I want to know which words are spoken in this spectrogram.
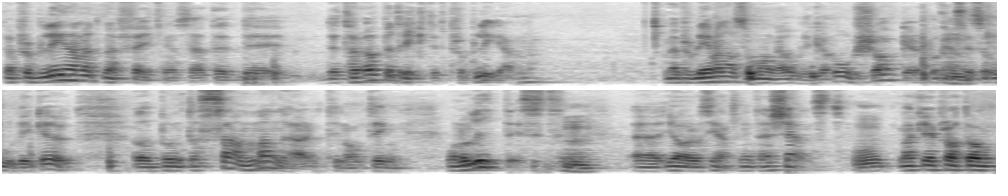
För problemet med fake news är att det, det, det tar upp ett riktigt problem. Men problemen har så många olika orsaker och kan se så olika ut. Att bunta samman det här till någonting monolitiskt eh, gör oss egentligen inte en tjänst. Man kan ju prata om,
